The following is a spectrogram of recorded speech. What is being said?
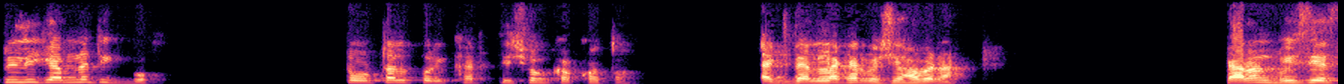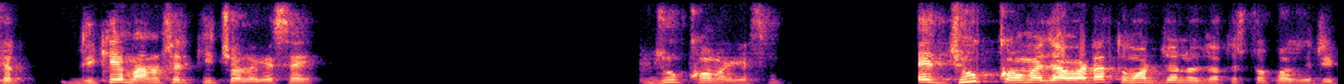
প্রিলি কেমনে টিকবো। টোটাল পরীক্ষার্থী সংখ্যা কত? এক দেড় লাখের বেশি হবে না। কারণ বিসিএস এর দিকে মানুষের কি চলে গেছে? ঝুঁক কমে গেছে। এই ঝুঁক কমে যাওয়াটা তোমার জন্য যথেষ্ট পজিটিভ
